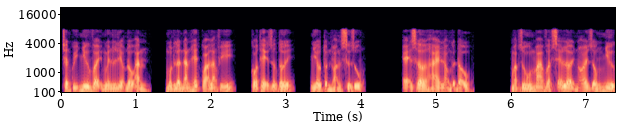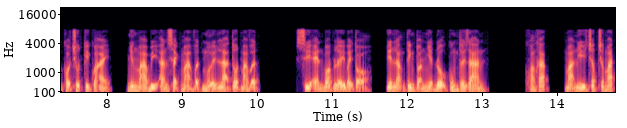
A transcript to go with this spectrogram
chân quý như vậy nguyên liệu nấu ăn, một lần ăn hết quá lãng phí, có thể dưỡng tới nhiều tuần hoàn sử dụng. Ẹ sờ hài lòng gật đầu. Mặc dù ma vật sẽ lời nói giống như có chút kỳ quái, nhưng mà bị ăn sạch ma vật mới là tốt ma vật. Cn bóp lấy bày tỏ, yên lặng tính toán nhiệt độ cùng thời gian. Khoảng khắc, mạ nhỉ chấp chấp mắt,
